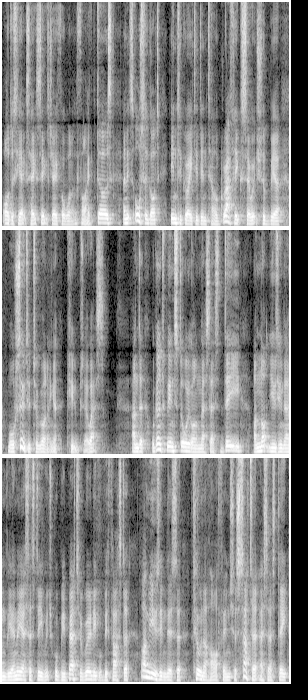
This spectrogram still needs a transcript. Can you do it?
Odyssey x86J4105 does and it's also got integrated Intel graphics so it should be uh, more suited to running a Qubes OS. And uh, we're going to be installing on an SSD. I'm not using an NVMe SSD, which would be better, really, it would be faster. I'm using this uh, 2.5 inch SATA SSD.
